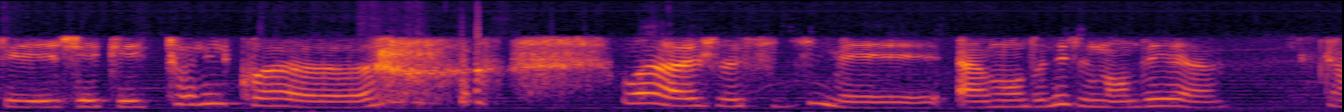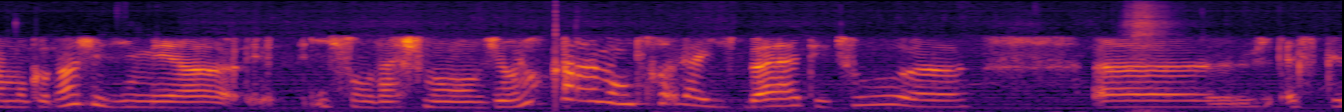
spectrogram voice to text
c'est, j'ai été étonnée, quoi. euh. ouais, je me suis dit, mais à un moment donné, j'ai demandé à mon copain, j'ai dit, mais euh, ils sont vachement violents quand même entre eux, là, ils se battent et tout. euh. Euh, est-ce que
